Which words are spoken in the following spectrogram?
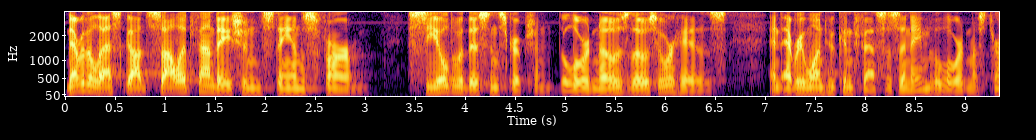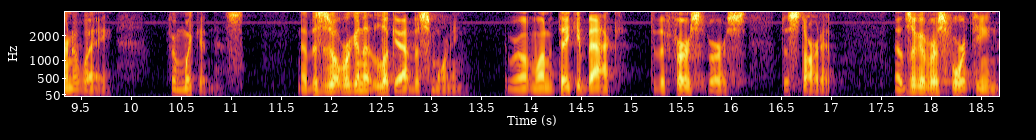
Nevertheless, God's solid foundation stands firm, sealed with this inscription The Lord knows those who are his, and everyone who confesses the name of the Lord must turn away from wickedness. Now, this is what we're going to look at this morning. We want to take you back to the first verse to start it. Now, let's look at verse 14.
